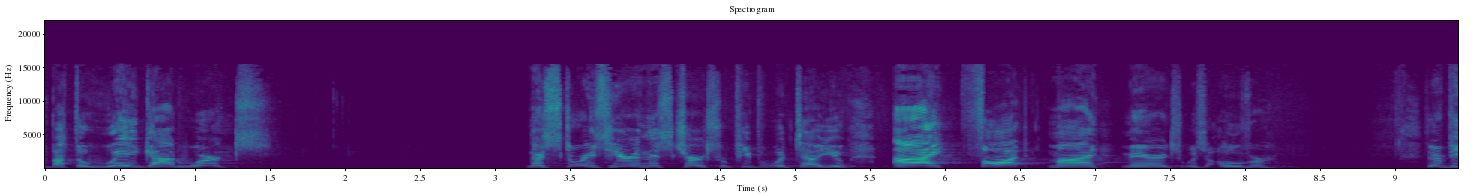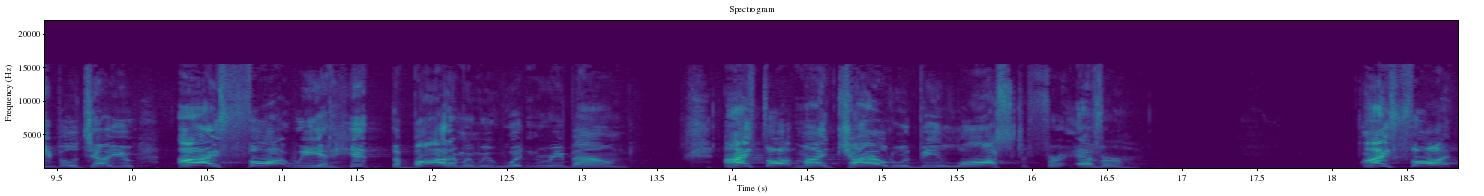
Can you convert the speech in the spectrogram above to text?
about the way God works. There's stories here in this church where people would tell you, I thought my marriage was over. There are people who tell you, I thought we had hit the bottom and we wouldn't rebound. I thought my child would be lost forever. I thought,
